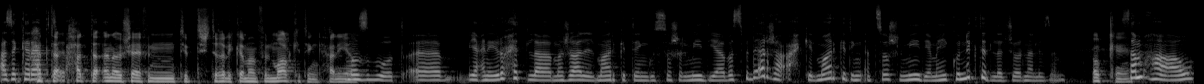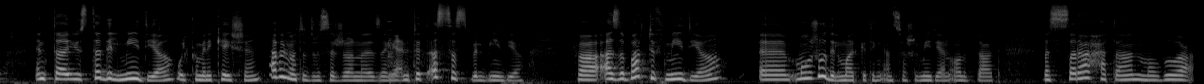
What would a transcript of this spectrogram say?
as حتى character حتى أنا شايف انه انت بتشتغلي كمان في ال marketing حاليا. مزبوط. آه، يعني رحت لمجال ال marketing وال social media بس بدي أرجع أحكي. ال marketing ال social media ما هي connected لل journalism okay. Somehow أنت you study ال media وال communication قبل ما تدرس ال journalism يعني بتتأسس بالميديا ف as part of media موجود ال marketing and social media and all of that بس صراحة موضوع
